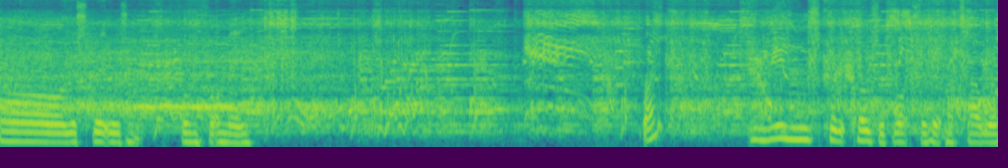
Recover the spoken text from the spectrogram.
Oh, this bit wasn't fun for me. What? You really need to put it closer to hit my tower.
